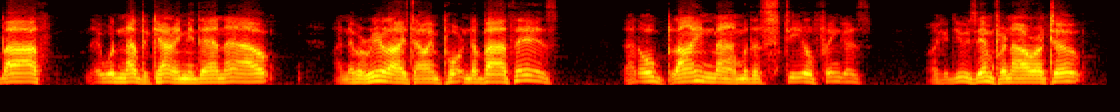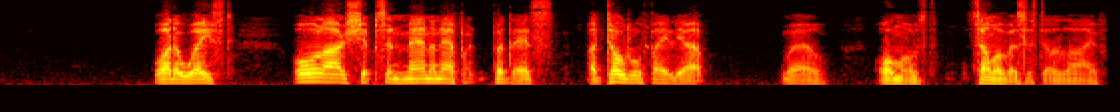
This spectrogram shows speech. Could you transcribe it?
bath. They wouldn't have to carry me there now. I never realized how important a bath is. That old blind man with the steel fingers. I could use him for an hour or two. What a waste. All our ships and men and effort for this. A total failure. Well, almost. Some of us are still alive.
